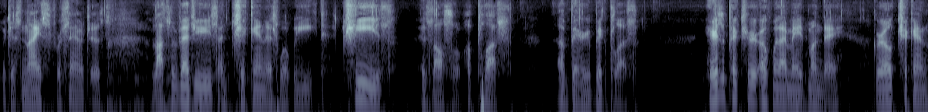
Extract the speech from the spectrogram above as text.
which is nice for sandwiches. Lots of veggies and chicken is what we eat. Cheese is also a plus, a very big plus. Here's a picture of what I made Monday. Grilled chicken,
